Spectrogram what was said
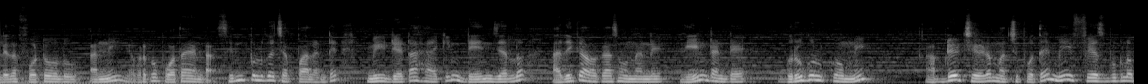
లేదా ఫోటోలు అన్నీ ఎవరికో పోతాయంట. సింపుల్గా చెప్పాలంటే మీ డేటా హ్యాకింగ్ డేంజర్లో అధిక అవకాశం ఉందండి. ఏంటంటే గూగుల్ క్రోమ్ని అప్డేట్ చేయడం మర్చిపోతే మీ ఫేస్బుక్లో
